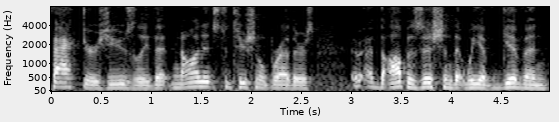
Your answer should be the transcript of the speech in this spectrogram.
factors usually that non institutional brothers, uh, the opposition that we have given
